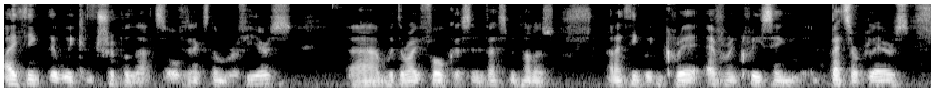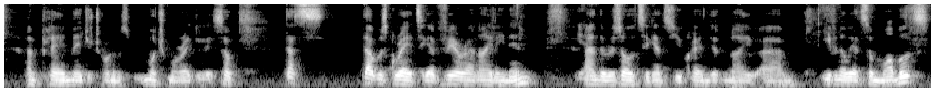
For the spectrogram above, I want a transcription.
I think that we can triple that over the next number of years um, with the right focus and investment on it. And I think we can create ever increasing better players and play in major tournaments much more regularly. So that's that was great to get Vera and Eileen in, Yeah. and the results against Ukraine other night. Um, even though we had some wobbles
